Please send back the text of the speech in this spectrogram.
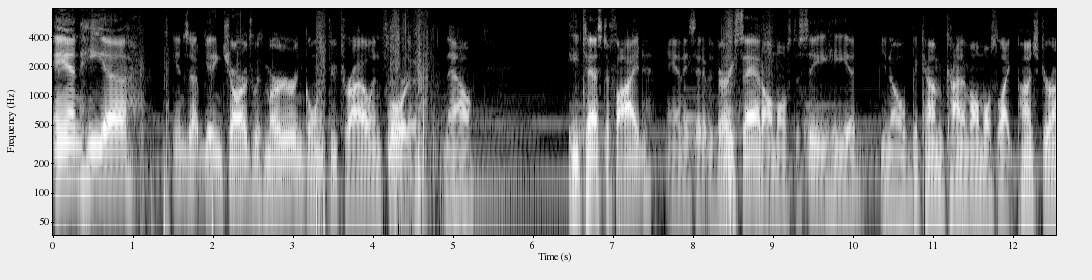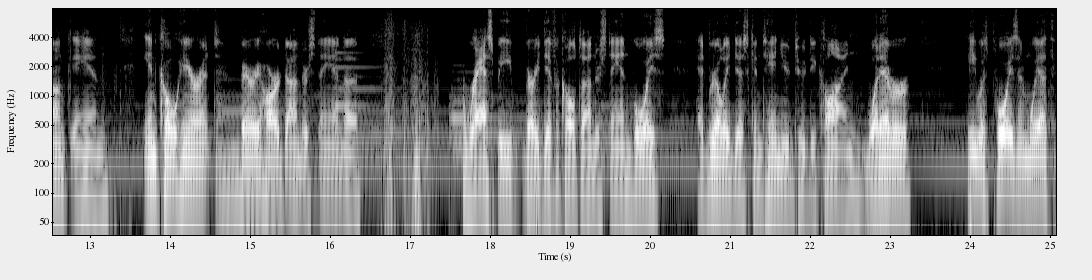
And he uh, ends up getting charged with murder and going through trial in Florida. Now, he testified, and they said it was very sad almost to see he had, you know, become kind of almost like punch drunk and incoherent, very hard to understand, a raspy, very difficult to understand voice had really just continued to decline. Whatever he was poisoned with,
